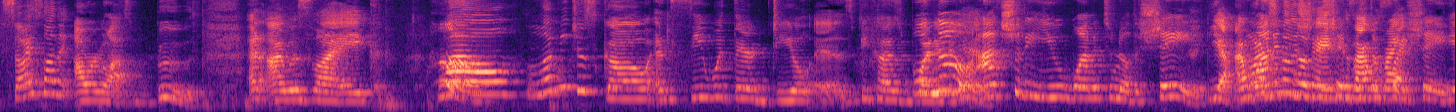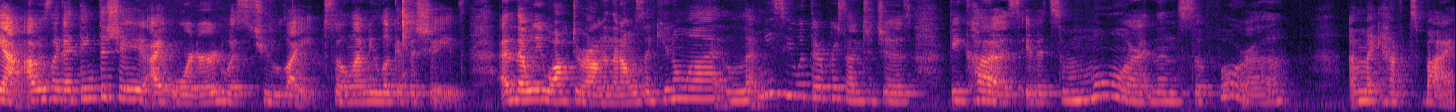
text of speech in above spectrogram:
So I saw the Hourglass booth and I was like, well, let me just go and see what their deal is because Well, what no, actually, you wanted to know the shade. Yeah, I You wanted, to know the shade because I was right like, shade. yeah, I was like, I think the shade I ordered was too light, so let me look at the shades. And then we walked around, and then I was like, you know what? Let me see what their percentage is because if it's more than Sephora, I might have to buy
